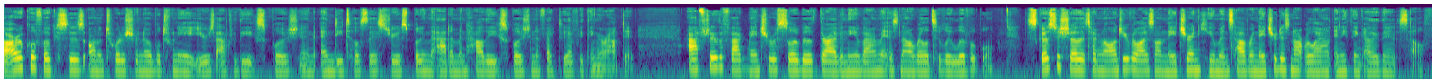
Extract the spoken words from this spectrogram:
The article focuses on a tour to Chernobyl 28 years after the explosion and details the history of splitting the atom and how the explosion affected everything around it. After the fact, nature was still able to thrive and the environment is now relatively livable. This goes to show that technology relies on nature and humans, however, nature does not rely on anything other than itself.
